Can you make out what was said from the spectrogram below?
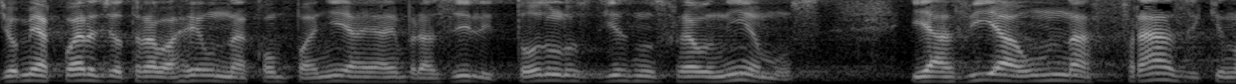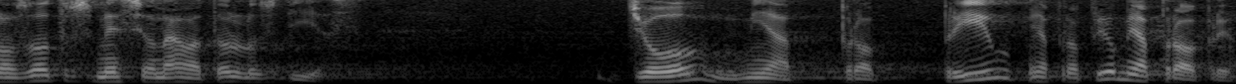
eu me acordo, eu trabalhei na companhia em Brasília e todos os dias nos reuníamos e havia uma frase que nós outros mencionávamos todos os dias. Eu me aproprio, me aproprio, me aproprio,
